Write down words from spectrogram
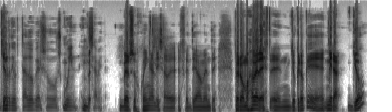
¿Quién? Jordi Hurtado versus Queen Elizabeth. Versus Queen Elizabeth, efectivamente. Pero vamos a ver, este, eh, yo creo que, mira, yo,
